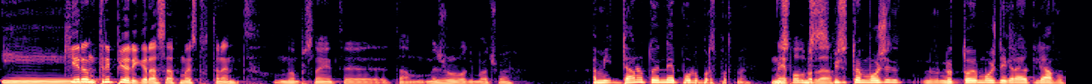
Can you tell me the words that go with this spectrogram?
и... Киран Трипиер игра сега вместо тренд на последните там международни мачове. Ами да, но той не е по-добър според мен. Не е по-добър, да. В смисъл той може, но той може да играе отляво.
